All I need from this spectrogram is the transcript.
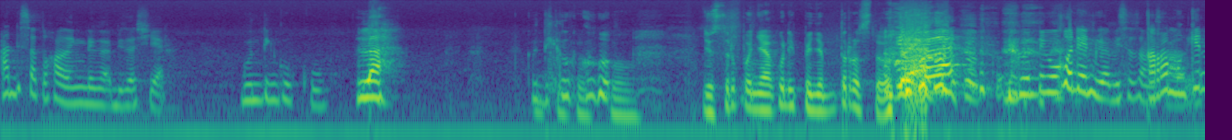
ada satu hal yang dia nggak bisa share. Gunting kuku. Lah. Gunting kuku. Justru punya aku dipinjam terus tuh. Di gunting kuku dia nggak bisa sama Karena sekali. mungkin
